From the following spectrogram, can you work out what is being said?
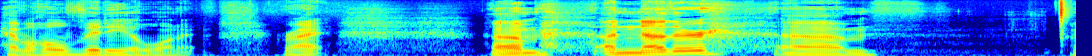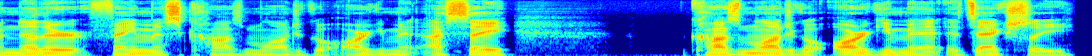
have a whole video on it, right? Um, another um, another famous cosmological argument. I say cosmological argument. It's actually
